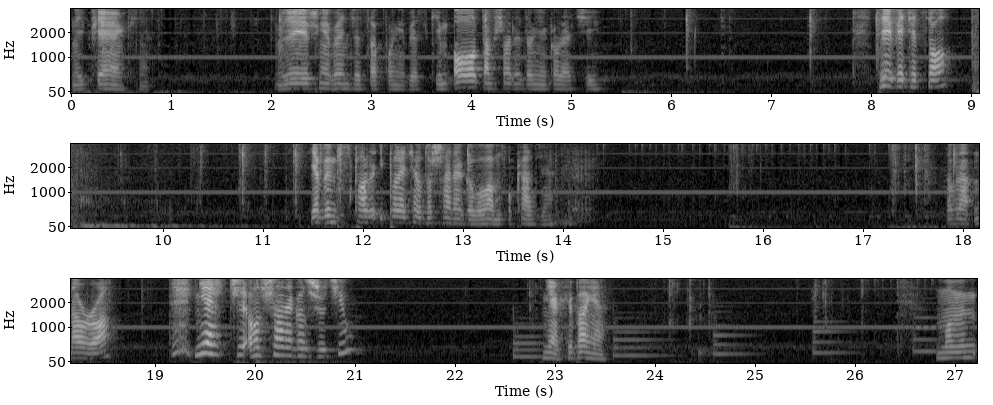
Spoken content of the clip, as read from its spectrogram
No i pięknie. Gdzie już nie będzie co po niebieskim. O, tam szary do niego leci. Ty, wiecie co? Ja bym spadł i poleciał do szarego, bo mam okazję. Dobra, Nora. Nie, czy on szarego zrzucił? Nie, chyba nie. Mamy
